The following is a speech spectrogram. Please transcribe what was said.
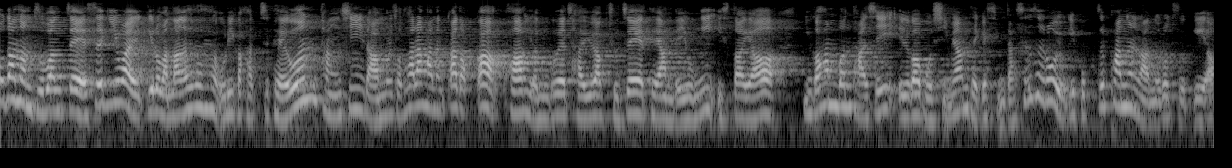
소단원 두 번째 쓰기와 읽기로 만나는 세상에서 우리가 같이 배운 당신이 남을 더 사랑하는 까닭과 과학 연구의 자유학 주제에 대한 내용이 있어요. 이거 한번 다시 읽어보시면 되겠습니다. 스스로 여기 복습하는 란으로 둘게요.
